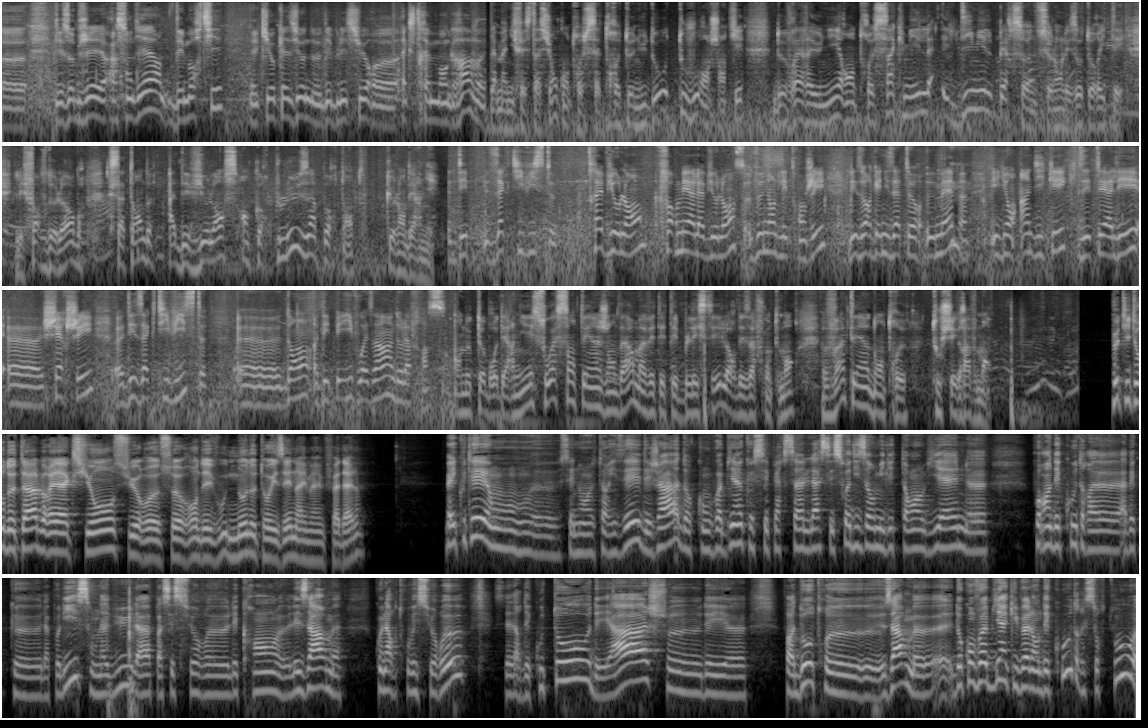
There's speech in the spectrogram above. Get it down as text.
des, objets incendiaires, des mortiers qui occasionnent des blessures extrêmement graves. La manifestation contre cette retenue d'eau, toujours en chantier, devrait réunir entre 5 000 et 10 000 personnes selon les autorités. Les forces de l'ordre s'attendent à des violences encore plus importantes que l'an dernier. Des activistes très violents, formés à la violence, venant de l'étranger, les organisateurs eux-mêmes ayant indiqué qu'ils étaient allés euh, chercher euh, des activistes euh, dans des pays voisins de la France. En octobre dernier, 61 gendarmes avaient été blessés lors des affrontements, 21 d'entre eux touchés gravement. Petit tour de table, réaction sur ce rendez-vous non autorisé, Naïma Fadel bah écoutez, euh, c'est non autorisé déjà, donc on voit bien que ces personnes-là, ces soi-disant militants, viennent euh, pour en découdre avec la police. On a vu là passer sur l'écran les armes qu'on a retrouvées sur eux, c'est-à-dire des couteaux, des haches, des, enfin, d'autres armes. Donc on voit bien qu'ils veulent en découdre et surtout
